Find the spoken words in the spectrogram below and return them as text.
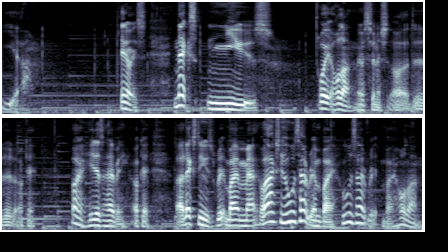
Yeah. Anyways, next news. Wait, hold on. Let's finish. Uh, okay. Okay, he doesn't have any. Okay. Uh, next news, written by Matt. Well, actually, who was that written by? Who was that written by? Hold on.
